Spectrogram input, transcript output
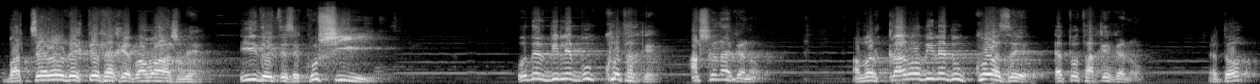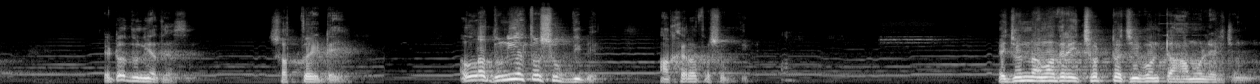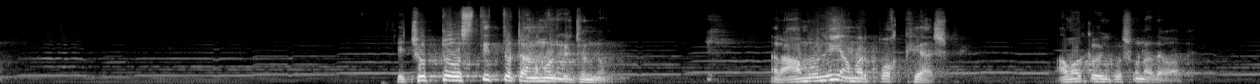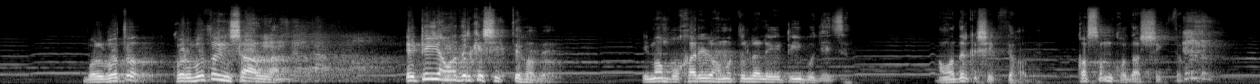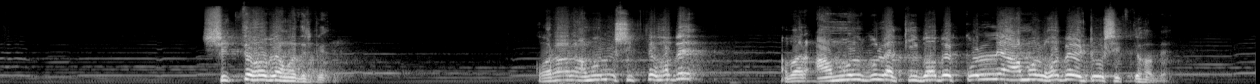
বাচ্চারাও দেখতে থাকে, বাবা আসবে। ঈদ হইতেছে, খুশি। ওদের দিলে দুঃখ থাকে। আসে না কেন? আবার কারও দিলে দুঃখ আছে, এত থাকে কেন? এত? এটাও দুনিয়াতে আছে। সত্য এটাই। আল্লাহ দুনিয়া তো সুখ দিবে আখেরা তো সুখ দিবে। এই জন্য আমাদের এই ছোট্ট জীবনটা আমলের জন্য। এই ছোট্ট অস্তিত্বটা আমলের জন্য। আর আমলই আমার পক্ষে আসবে। আমাকে ওই ঘোষণা দেওয়া হবে। বলব তো? করব তো ইনশাআল্লাহ। এটাই আমাদেরকে শিখতে হবে। ইমাম বুখারি রহমতুল্লাহ এটাই বুঝেছেন আমাদেরকে শিখতে হবে। কসম খোদার শিখতে হবে। শিখতে হবে আমাদেরকে। করার আমলও শিখতে হবে, আবার আমলগুলা কীভাবে করলে আমল হবে এটাও শিখতে হবে।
